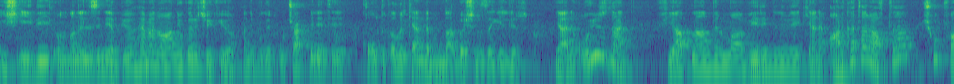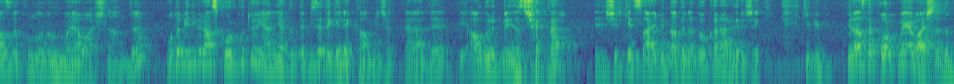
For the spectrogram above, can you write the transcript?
iş iyi değil. Onun analizini yapıyor. Hemen o an yukarı çekiyor. Hani bugün uçak bileti, koltuk alırken de bunlar başınıza gelir. Yani o yüzden fiyatlandırma, verimlilik yani arka tarafta çok fazla kullanılmaya başlandı. O da beni biraz korkutuyor. Yani yakında bize de gerek kalmayacak. Herhalde bir algoritma yazacaklar. E, şirket sahibinin adına da o karar verecek gibi biraz da korkmaya başladım.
